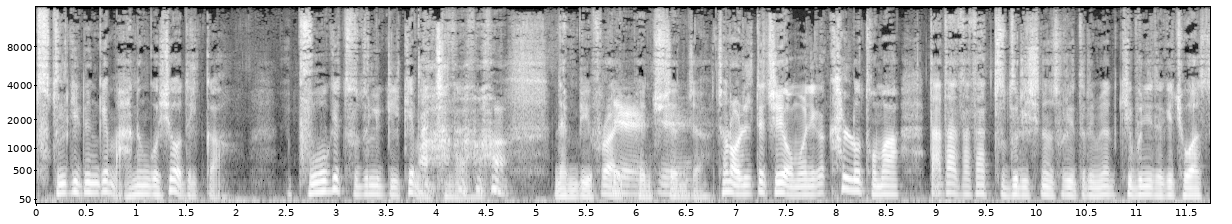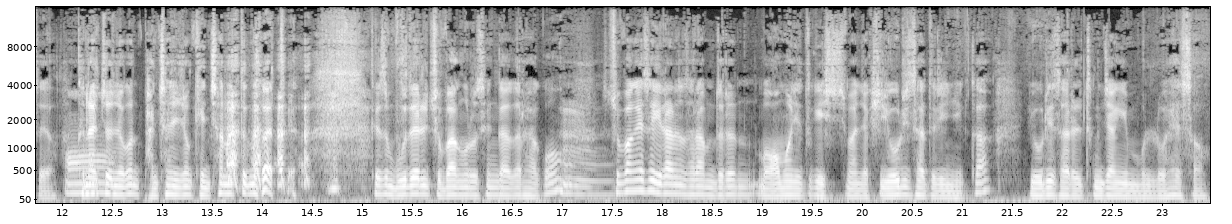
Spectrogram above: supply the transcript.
두들기는 게 많은 곳이 어딜까? 부엌에 두들길 게 많잖아요. 냄비, 후라이팬, 예, 주전자. 예. 전 어릴 때제 어머니가 칼로 도마 따다다다 두드리시는 소리 들으면 기분이 되게 좋았어요. 어. 그날 저녁은 반찬이 좀 괜찮았던 것 같아요. 그래서 무대를 주방으로 생각을 하고 음. 주방에서 일하는 사람들은 뭐 어머니도 계시지만 역시 요리사들이니까 요리사를 등장인물로 해서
